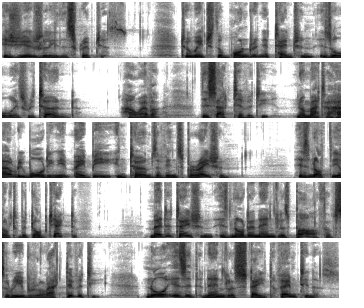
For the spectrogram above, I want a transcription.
is usually the scriptures, to which the wandering attention is always returned. However, this activity, no matter how rewarding it may be in terms of inspiration, is not the ultimate objective. Meditation is not an endless path of cerebral activity, nor is it an endless state of emptiness.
